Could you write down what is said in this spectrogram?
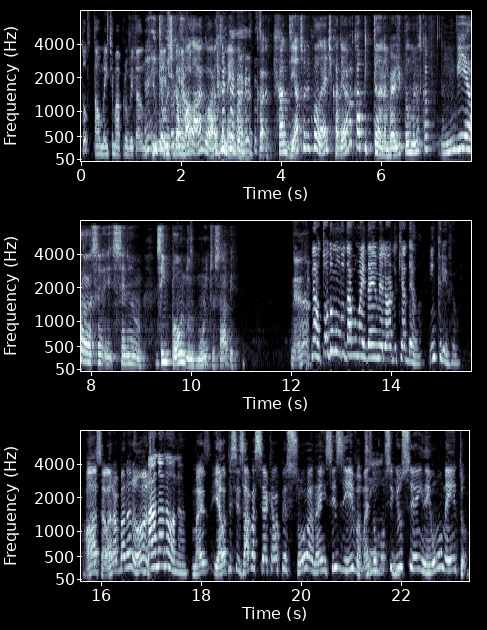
totalmente mal aproveitada no É, filme. então, isso que eu ia falar agora também, mano. Ca- Cadê a Toni Collette? Cadê a capitã? Na verdade, pelo menos cap... não vi ela se- sendo, se impondo muito, sabe? Né? Não, todo mundo dava uma ideia melhor do que a dela. Incrível. Nossa, ela era bananona. Bananona. Mas, e ela precisava ser aquela pessoa, né, incisiva, mas Sim, não conseguiu ser em nenhum momento.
